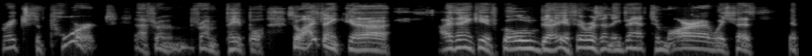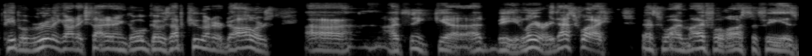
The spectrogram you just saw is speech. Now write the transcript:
break support uh, from from people. So I think uh, I think if gold, uh, if there was an event tomorrow which says that people really got excited and gold goes up two hundred dollars, uh, I think I'd be leery. That's why that's why my philosophy is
